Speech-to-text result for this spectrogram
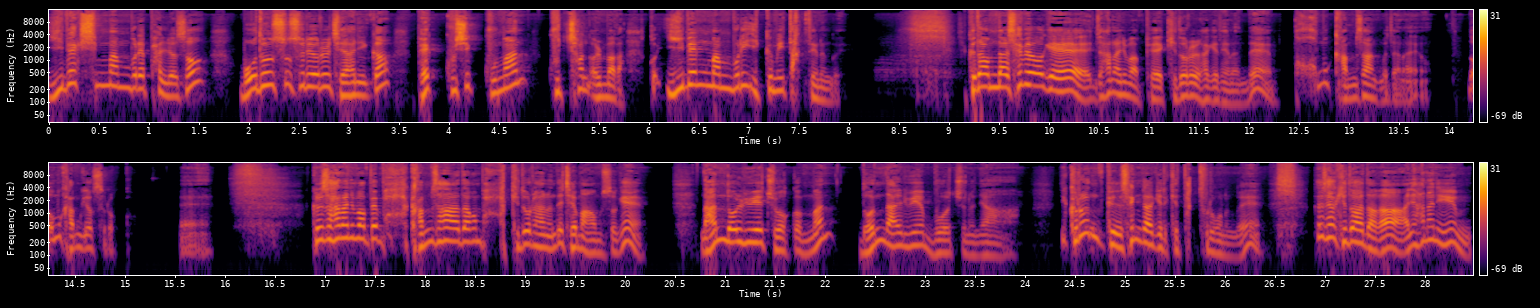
210만 불에 팔려서 모든 수수료를 제하니까 199만 9천 얼마가, 200만 불이 입금이 딱 되는 거예요. 그 다음날 새벽에 이제 하나님 앞에 기도를 하게 되는데 너무 감사한 거잖아요. 너무 감격스럽고. 네. 그래서 하나님 앞에 막 감사하다고 막 기도를 하는데 제 마음속에 난 널 위해 주었건만 넌 날 위해 무엇 주느냐. 그런 그 생각이 이렇게 딱 들어오는 거예요. 그래서 제가 기도하다가 아니 하나님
